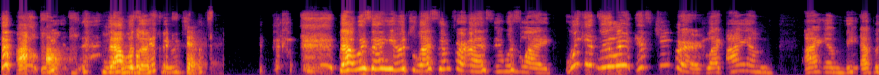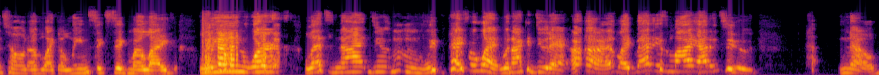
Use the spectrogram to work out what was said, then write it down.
that was a huge, that was a huge lesson for us. It was like, we can do it. It's cheaper. Like I am, I am the epitome of like a lean Six Sigma, like lean work. Let's not do, we pay for what when I can do that? Uh-uh. Like that is my attitude. No,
